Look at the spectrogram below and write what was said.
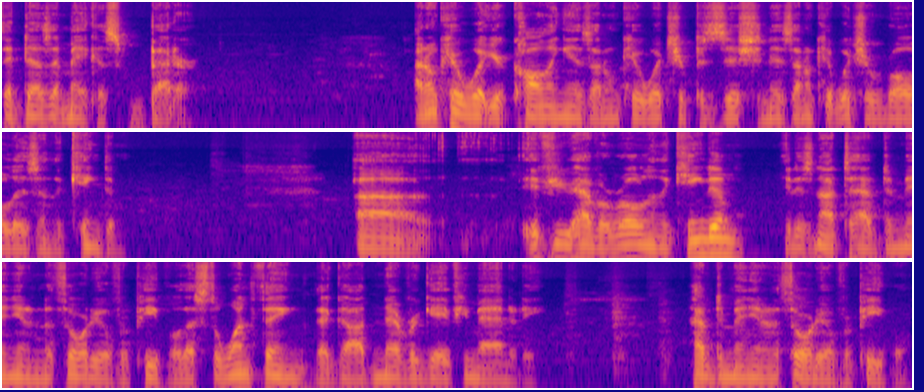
that doesn't make us better. I don't care what your calling is. I don't care what your position is. I don't care what your role is in the kingdom. Uh, if you have a role in the kingdom, it is not to have dominion and authority over people. That's the one thing that God never gave humanity have dominion and authority over people.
